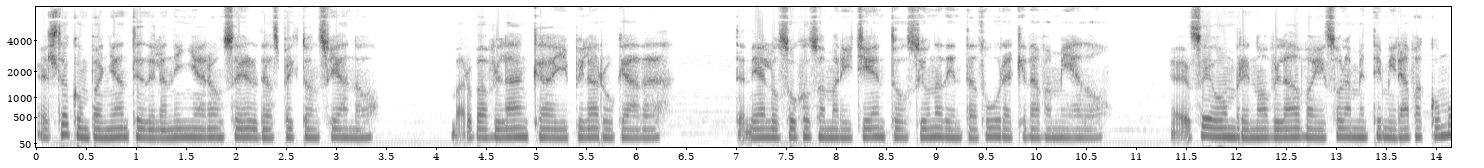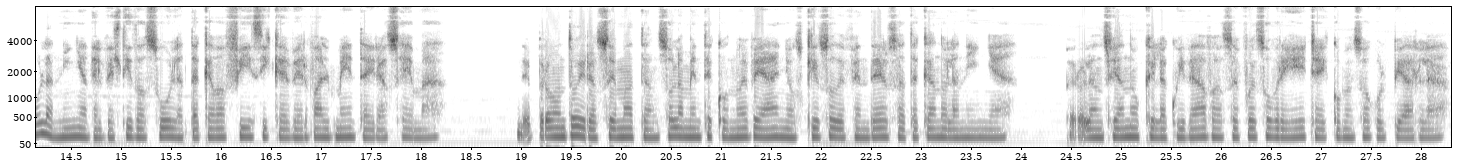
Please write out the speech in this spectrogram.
Esta acompañante de la niña era un ser de aspecto anciano, barba blanca y piel arrugada. Tenía los ojos amarillentos y una dentadura que daba miedo. Ese hombre no hablaba y solamente miraba cómo la niña del vestido azul atacaba física y verbalmente a Iracema. De pronto Iracema, tan solamente con nueve años, quiso defenderse atacando a la niña. pero el anciano que la cuidaba se fue sobre ella y comenzó a golpearla.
